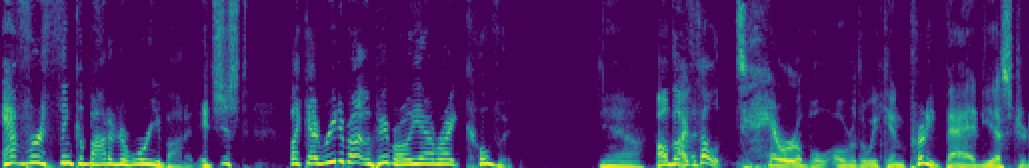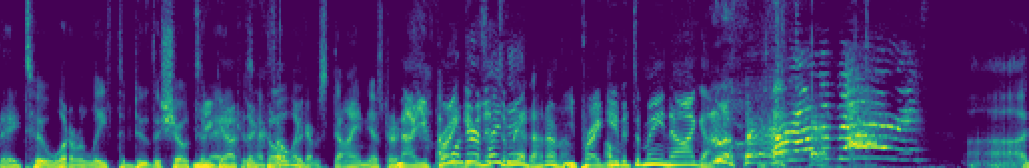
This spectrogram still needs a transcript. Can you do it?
ever think about it or worry about it. It's just like I read about it in the paper. Oh yeah, right, COVID. Yeah. Although I felt terrible over the weekend. Pretty bad yesterday too. What a relief to do the show today because I felt like I was dying yesterday. Now you probably given it to me. I don't know. You probably gave it to me. Now I got it. Uh,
